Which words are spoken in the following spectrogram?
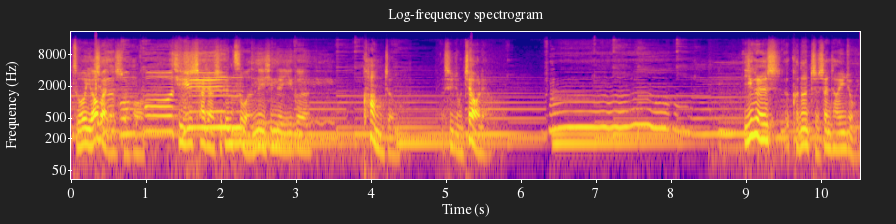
左右摇摆的时候，其实恰恰是跟自我内心的一个抗争，是一种较量。一个人是可能只擅长一种音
